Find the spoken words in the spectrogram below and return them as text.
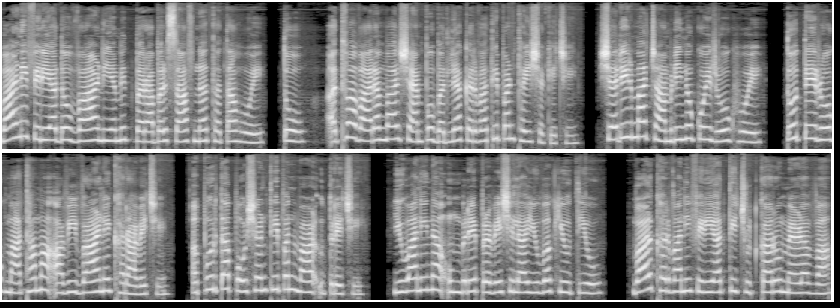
વાળની ફરિયાદો વાળ નિયમિત બરાબર સાફ ન થતા હોય તો અથવા વારંવાર શેમ્પૂ બદલ્યા કરવાથી પણ થઈ શકે છે. શરીરમાં ચામડીનો કોઈ રોગ હોય તો તે રોગ માથામાં આવી વાળને ખરાવે છે. અપૂરતા પોષણથી પણ વાળ ઉતરે છે. યુવાનીના ઉંબરે પ્રવેશેલા યુવક યુવતીઓ વાળ ખરવાની ફરિયાદથી છુટકારો મેળવવા,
